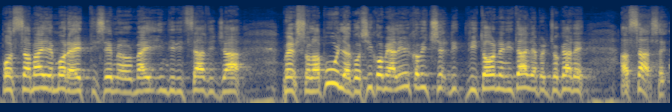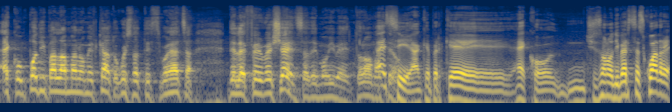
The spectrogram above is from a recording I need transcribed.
Possamai e Moretti sembrano ormai indirizzati già verso la Puglia, così come Alilkovic ritorna in Italia per giocare a Sassari. Ecco, un po' di pallamano mercato, questo a testimonianza dell'effervescenza del movimento, no Matteo? Eh sì, anche perché, ecco, ci sono diverse squadre,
